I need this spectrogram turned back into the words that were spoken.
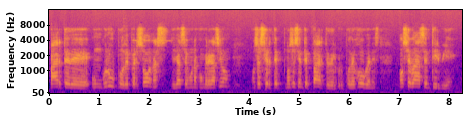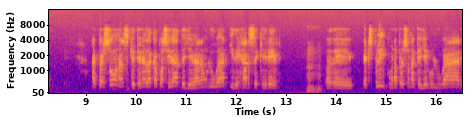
parte de un grupo de personas, dígase en una congregación, no se, siente, no se siente parte del grupo de jóvenes, no se va a sentir bien. Hay personas que tienen la capacidad de llegar a un lugar y dejarse querer. Eh, explico, una persona que llega a un lugar,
